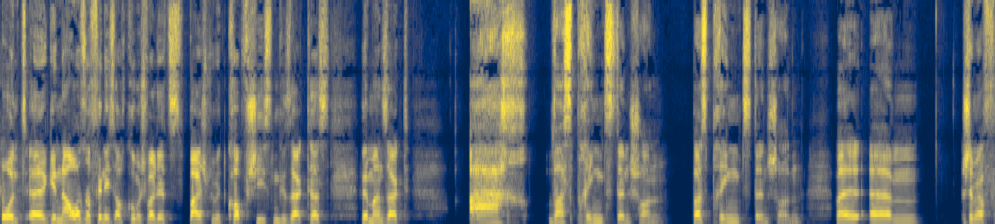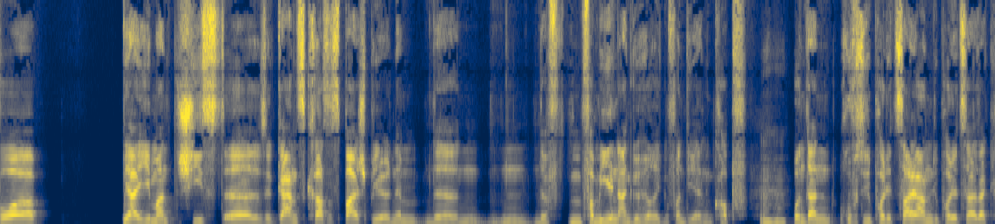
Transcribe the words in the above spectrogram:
und äh, genauso finde ich es auch komisch, weil du jetzt Beispiel mit Kopfschießen gesagt hast, wenn man sagt, ach, was bringt's denn schon? Was bringt's denn schon? Weil, ähm, stell mir vor, ja, jemand schießt, äh, ganz krasses Beispiel, einem, einem, einem Familienangehörigen von dir in den Kopf. Mhm. Und dann rufst du die Polizei an und die Polizei sagt,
